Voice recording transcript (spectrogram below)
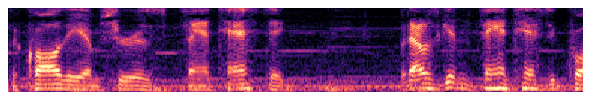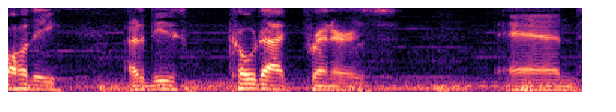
the quality I'm sure is fantastic. But I was getting fantastic quality out of these Kodak printers and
